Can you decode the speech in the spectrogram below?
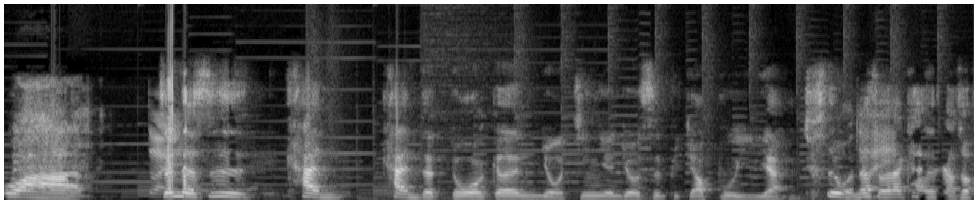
哇，对，真的是看看的多跟有经验就是比较不一样。就是我那时候在看的想说，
